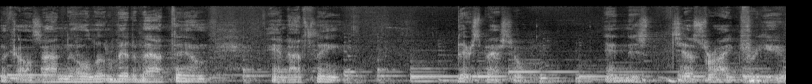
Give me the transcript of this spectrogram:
because I know a little bit about them, and I think they're special, and it's just right for you.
